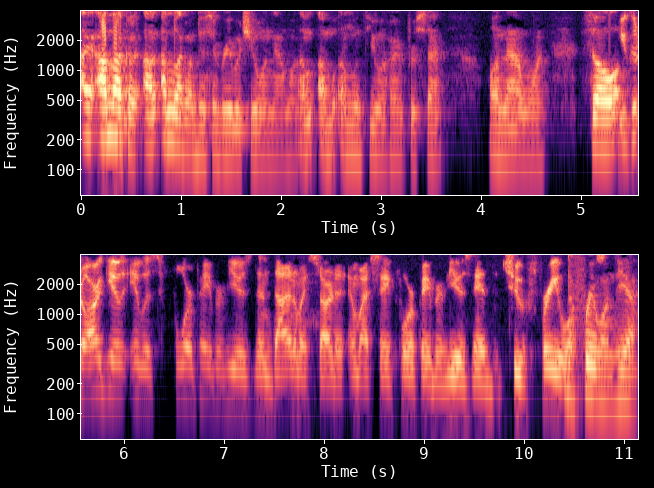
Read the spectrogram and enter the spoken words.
I, am not gonna I, am not gonna disagree with you on that one. I'm I'm, I'm with you 100 percent on that one. So you could argue it was four pay per views. Then Dynamite started, and when I say four pay per views, they had the two free ones. The free ones, yeah.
